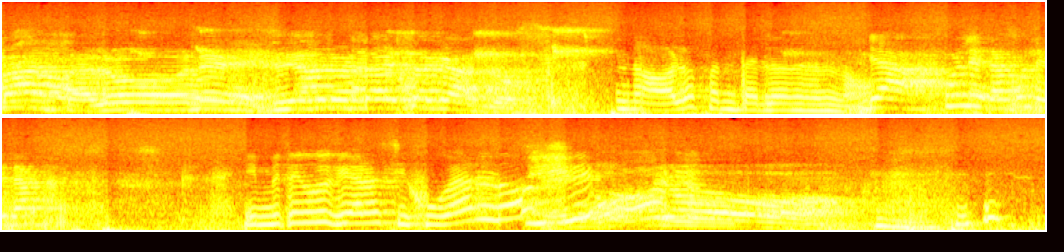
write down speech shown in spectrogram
pantalones. Ya te lo estáis sacando. no, los pantalones no. Ya, polera, polera. ¿Y me tengo que quedar así jugando? Sí, ¡Obvio!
